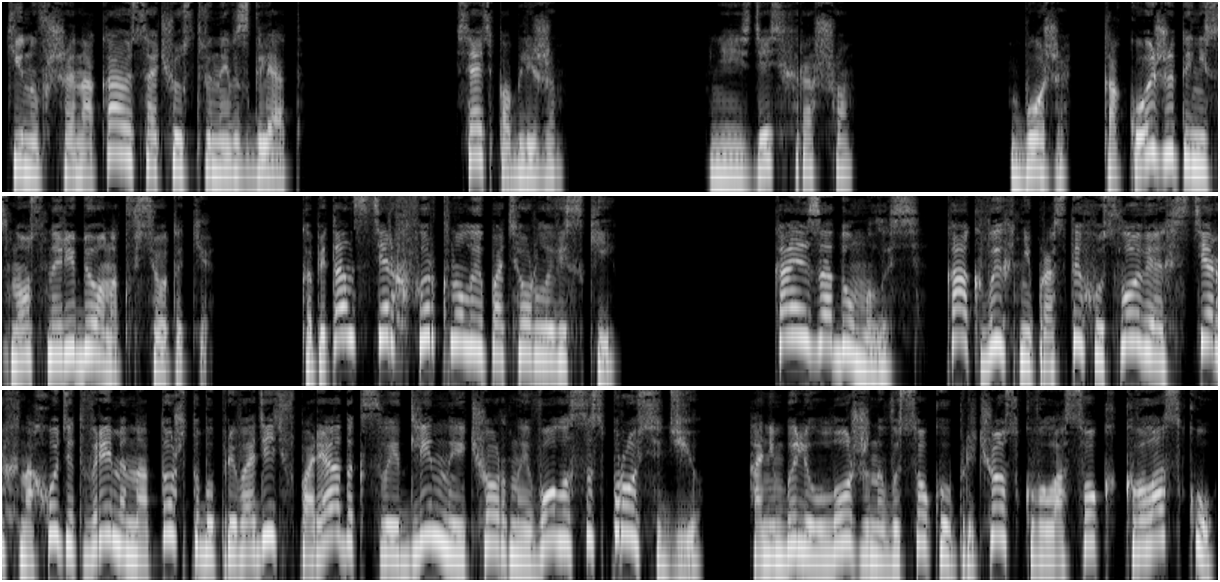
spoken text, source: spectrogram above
кинувшая на Каю сочувственный взгляд. Сядь поближе. Мне и здесь хорошо. Боже, какой же ты несносный ребенок все-таки. Капитан Стерх фыркнула и потерла виски. Кая задумалась, как в их непростых условиях Стерх находит время на то, чтобы приводить в порядок свои длинные черные волосы с проседью. Они были уложены в высокую прическу волосок к волоску.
